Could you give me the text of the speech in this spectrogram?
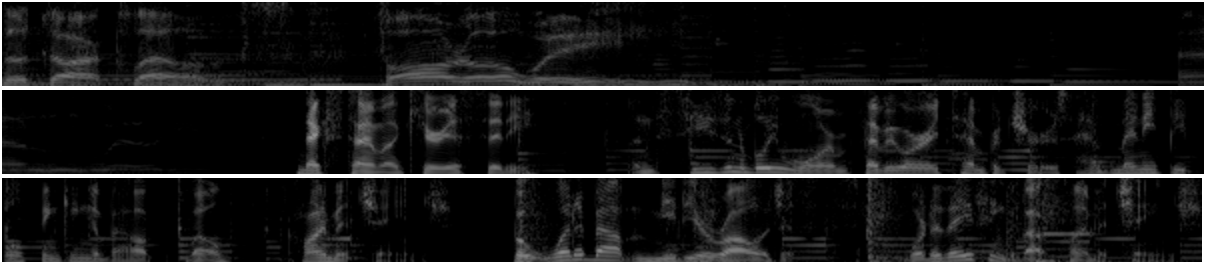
the dark clouds far away. Next time on Curious City. Unseasonably warm February temperatures have many people thinking about, well, climate change. But what about meteorologists? What do they think about climate change?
